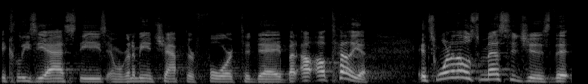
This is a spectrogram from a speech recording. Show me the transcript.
Ecclesiastes, and we're going to be in chapter 4 today. But I'll, I'll tell you, it's one of those messages that,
